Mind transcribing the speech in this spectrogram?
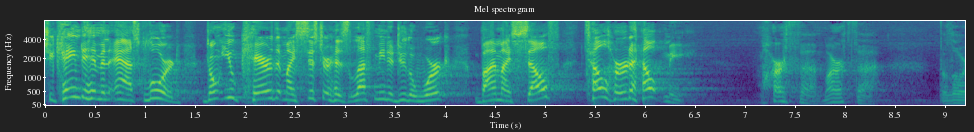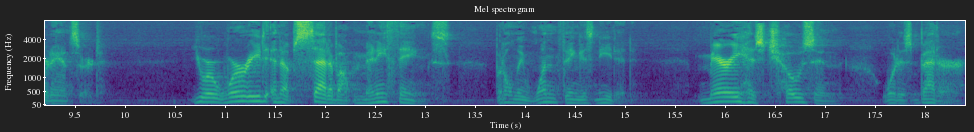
She came to him and asked, Lord, don't you care that my sister has left me to do the work by myself? Tell her to help me. Martha, Martha, the Lord answered, You are worried and upset about many things, but only one thing is needed. Mary has chosen what is better,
